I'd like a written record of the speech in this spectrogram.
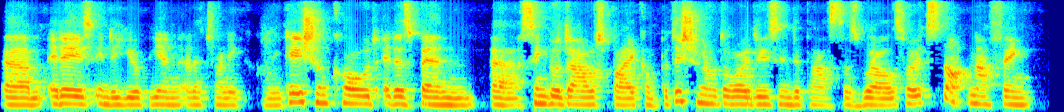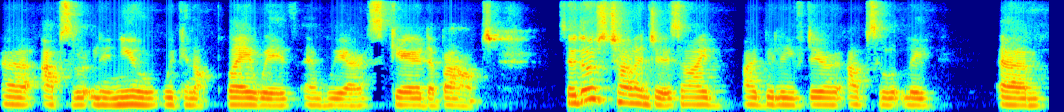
Um, it is in the European Electronic Communication Code. It has been uh, singled out by competition authorities in the past as well. So it's not nothing uh, absolutely new we cannot play with and we are scared about. So those challenges, I, I believe they're absolutely, um,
